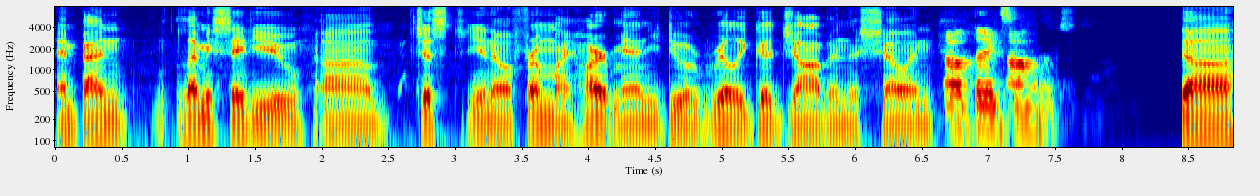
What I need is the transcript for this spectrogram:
And Ben, let me say to you, uh, just you know, from my heart, man, you do a really good job in this show. And oh, thanks so much. Uh,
